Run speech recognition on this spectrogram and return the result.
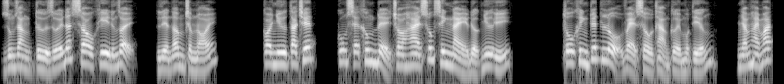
dùng răng từ dưới đất sau khi đứng dậy, liền âm trầm nói. Coi như ta chết, cũng sẽ không để cho hai xuất sinh này được như ý. Tô Khinh Tuyết lộ vẻ sầu thảm cười một tiếng, nhắm hai mắt.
